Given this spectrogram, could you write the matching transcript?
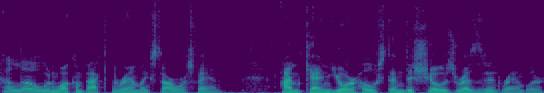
Hello, and welcome back to the Rambling Star Wars fan. I'm Ken, your host and this show's resident rambler.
